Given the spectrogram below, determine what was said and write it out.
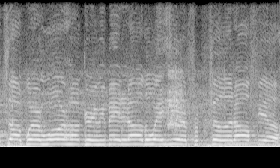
What's up? We're war hungry. We made it all the way here from Philadelphia.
